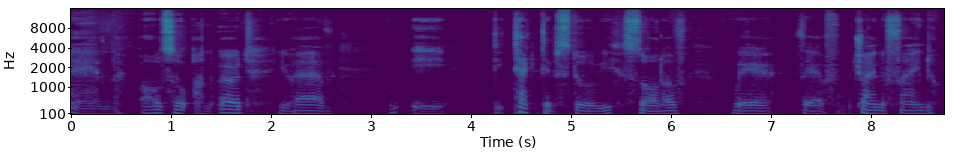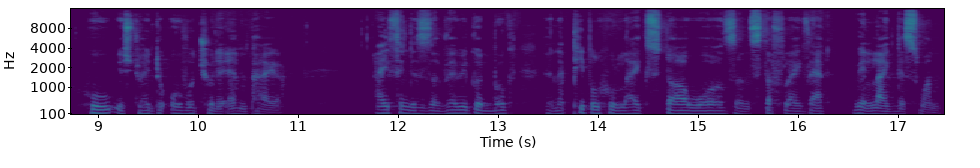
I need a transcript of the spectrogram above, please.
and also on Earth, you have a detective story, sort of, where they're trying to find who is trying to overthrow the empire. I think this is a very good book, and the people who like Star Wars and stuff like that will like this one.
